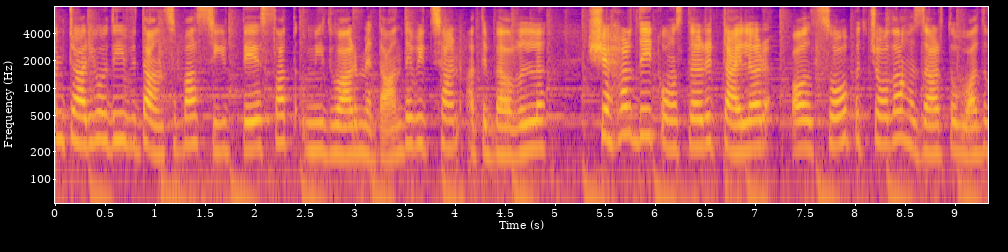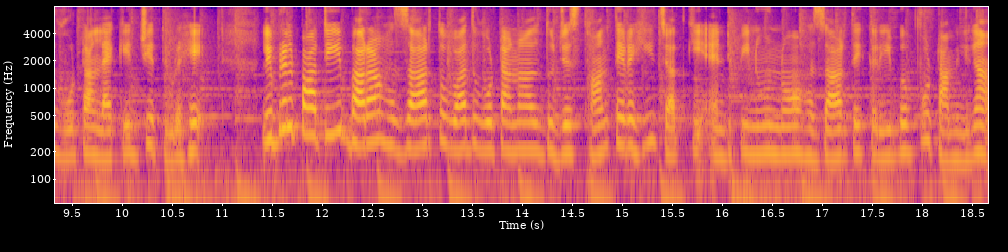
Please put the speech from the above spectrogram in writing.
ontario ਦੀ ਵਿਧਾਨ ਸਭਾ ਸੀਟ ਤੇ 7 ਉਮੀਦਵਾਰ ਮੈਦਾਨ ਦੇ ਵਿੱਚ ਸਨ ਅਤੇ ਬੈਵਲ ਸ਼ਹਿਰ ਦੇ ਕੌਂਸਲਰ ਟਾਈਲਰ ਆਲਸੋਪ 14000 ਤੋਂ ਵੱਧ ਵੋਟਾਂ ਲੈ ਕੇ ਜੇਤੂ ਰਹੇ। ਲਿਬਰਲ ਪਾਰਟੀ 12000 ਤੋਂ ਵੱਧ ਵੋਟਾਂ ਨਾਲ ਦੂਜੇ ਸਥਾਨ ਤੇ ਰਹੀ, ਜਦਕਿ ਐਨਡੀਪੀ ਨੂੰ 9000 ਦੇ ਕਰੀਬ ਵੋਟਾਂ ਮਿਲੀਆਂ।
